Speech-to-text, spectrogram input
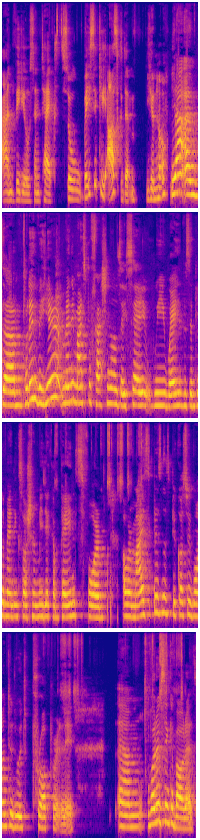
and videos and text. So basically, ask them. You know. Yeah, and um, Pauline, we hear many MICE professionals. They say we wait with implementing social media campaigns for our MICE business because we want to do it properly. Um, what do you think about it?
